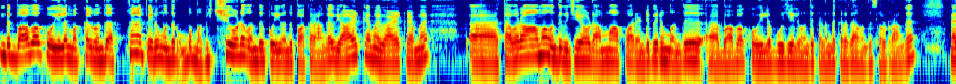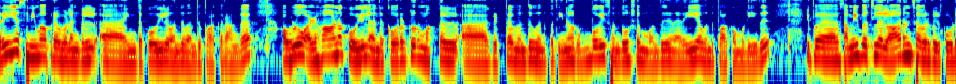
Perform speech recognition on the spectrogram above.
இந்த பாபா கோயிலை மக்கள் வந்து அத்தனை பேரும் வந்து ரொம்ப மகிழ்ச்சியோடு வந்து போய் வந்து பார்க்குறாங்க. வியாழக்கிழமை வியாழக்கிழமை தவறாமல் வந்து விஜயோட அம்மா அப்பா ரெண்டு பேரும் வந்து பாபா கோயிலில் பூஜையில் வந்து கலந்துக்கிறதா வந்து சொல்கிறாங்க நிறைய சினிமா பிரபலங்கள் இந்த கோயிலை வந்து வந்து பார்க்குறாங்க. அவ்வளோ அழகான கோயில். அந்த கொரட்டூர் மக்கள் கிட்ட வந்து வந்து பார்த்திங்கன்னா ரொம்பவே சந்தோஷம் வந்து நிறைய வந்து பார்க்க முடியுது. இப்போ சமீபத்தில் லாரன்ஸ் அவர்கள் கூட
